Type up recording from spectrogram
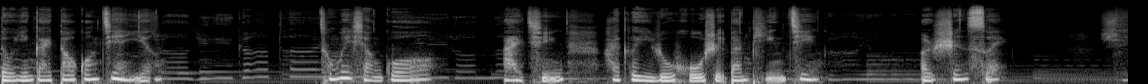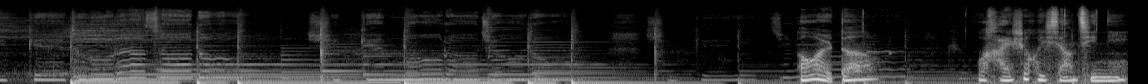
都应该刀光剑影，从未想过。爱情还可以如湖水般平静而深邃。偶尔的，我还是会想起你。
